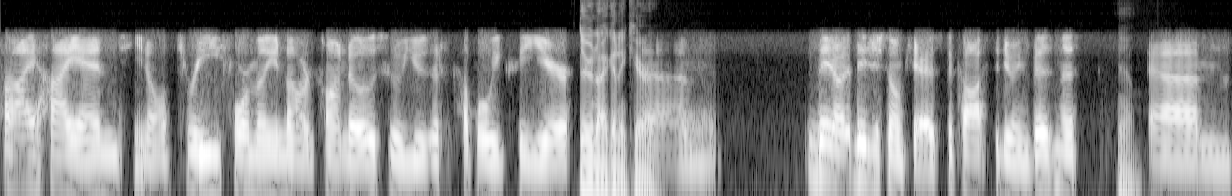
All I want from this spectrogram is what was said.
high, high end, you know, three, four million dollar condos who use it a couple weeks a year, they're not going to care. Um, they don't. They just don't care. It's the cost of doing business. Yeah. Um,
